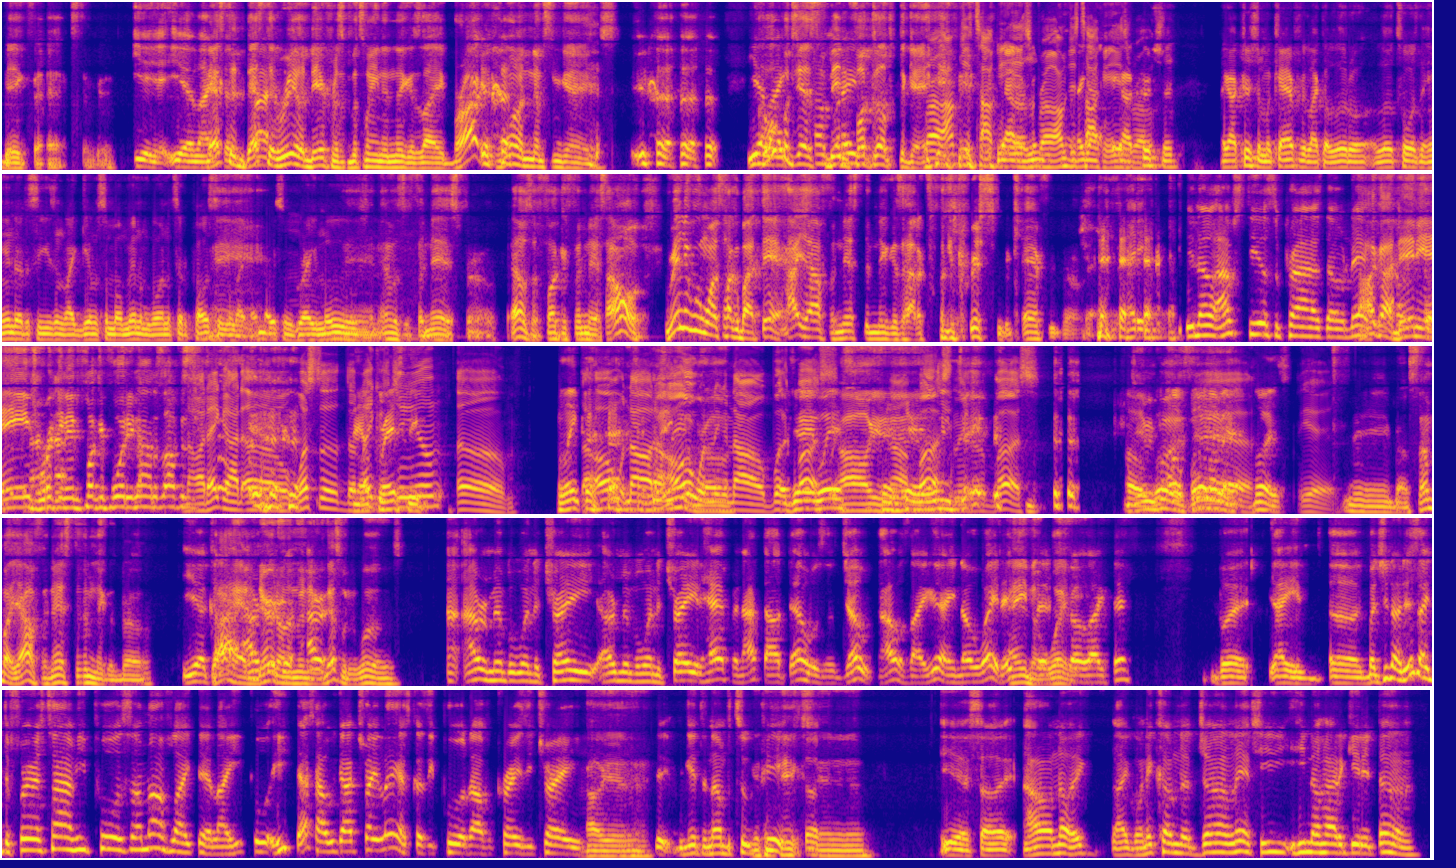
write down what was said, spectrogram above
Big facts. nigga. yeah yeah like That's the that's the real difference between the niggas. Like Brock won them some games. yeah Cooper like just Tom didn't Brady- fuck up the game. Bro, I'm just talking Yeah, I bro. I'm just They talking they is, bro. Christian, they got Christian McCaffrey like a little, a little towards the end of the season, like giving some momentum going into the postseason. Like they made some great moves. Man, that was a finesse, bro. That was a fucking finesse. I don't really we want to talk about that. How y'all finesse the niggas out of fucking Christian McCaffrey, bro. Hey, you know, I'm still surprised on that. I got Danny Ainge working in fucking 49ers office. No, they got uh, what's the the Yeah, Lakers Presley. GM? Um, Blink. the old no, the old one, nigga, no, but Jerry Buss, West? Oh yeah, no, Yeah, Buss, we- nigga, Buss. Oh, Jimmy oh, Buzz, oh, yeah. Buzz. Yeah, man, bro. Somebody y'all finesse them niggas, bro. Yeah, 'cause I had dirt on them remember- niggas. That's what it was. I, I remember when the trade. I remember when the trade happened. I thought that was a joke. I was like, "Yeah, ain't no way they Ain't could no let it way. go like that." But hey, uh, but you know, this ain't the first time he pulled something off like that. Like he pulled, he that's how we got Trey Lance because he pulled off a crazy trade Oh yeah, to get the number two Get pick. picks. So, yeah. yeah, so I don't know. It, like when it come to John Lynch, he he know how to get it done.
